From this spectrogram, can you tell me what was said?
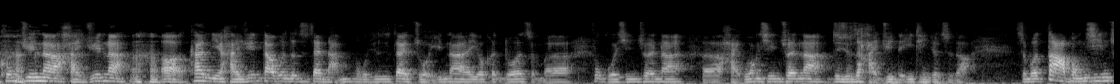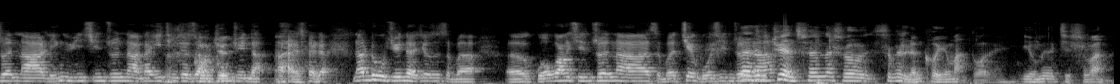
空军呐、海军呐。啊，看你海军大部分都是在南部，就是在左营呐，有很多什么富国新村呐、呃海光新村呐，这就是海军的，一听就知道。什么大鹏新村啊、凌云新村啊，那一听就知道空军的，哎对对，那陆军的就是什么呃国光新村啊，什么建国新村啊。那个眷村那时候是不是人口也蛮多的？有没有几十万？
